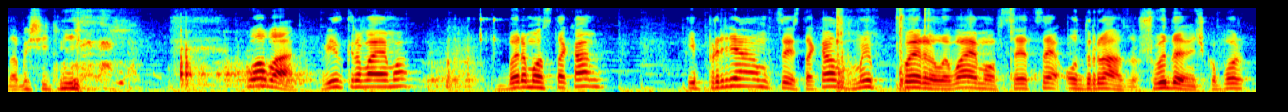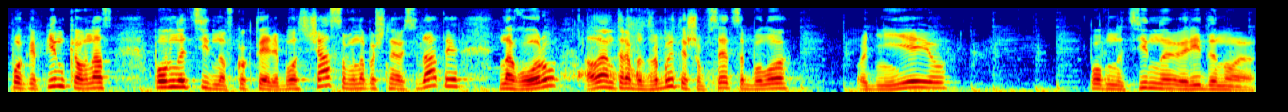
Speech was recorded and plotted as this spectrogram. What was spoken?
Напишіть мені. Оба, відкриваємо, беремо стакан. І прямо в цей стакан ми переливаємо все це одразу, швиденечко, поки пінка у нас повноцінна в коктейлі, бо з часом вона почне осідати нагору, але нам треба зробити, щоб все це було однією повноцінною рідиною.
